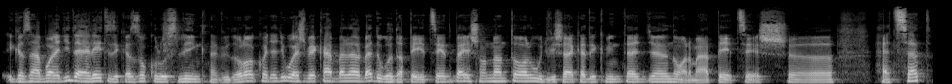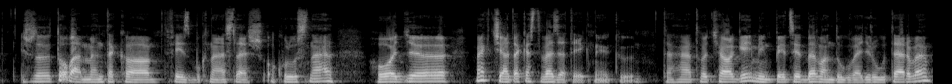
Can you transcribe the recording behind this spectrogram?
igazából egy ideje létezik az Oculus Link nevű dolog, hogy egy USB kábellel bedugod a PC-t be, és onnantól úgy viselkedik, mint egy normál PC-s headset, és tovább mentek a Facebooknál slash Oculusnál, hogy megcsináltak ezt vezeték nélkül. Tehát, hogyha a gaming PC-t be van dugva egy routerbe,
